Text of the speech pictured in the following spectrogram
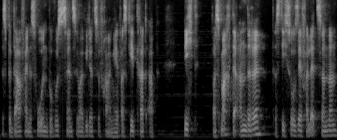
Es bedarf eines hohen Bewusstseins, immer wieder zu fragen, hey, was geht gerade ab? Nicht, was macht der andere, das dich so sehr verletzt, sondern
